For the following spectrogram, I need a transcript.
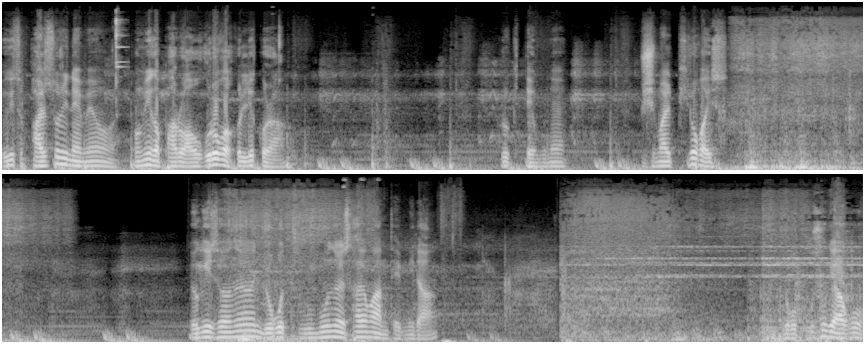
여기서 발소리 내면 거미가 바로 어그로가 걸릴 거라. 그렇기 때문에 조심할 필요가 있어 여기서는 요거 두 문을 사용하면 됩니다 요거 부수게 하고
